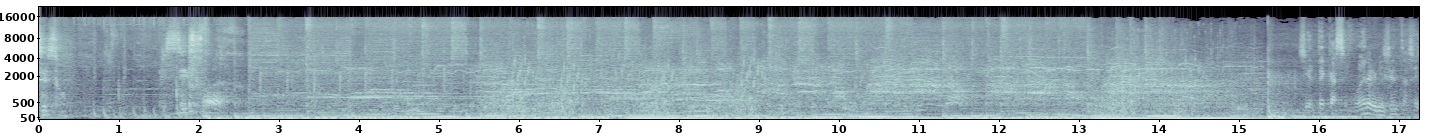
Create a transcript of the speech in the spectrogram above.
Es eso? ¿Qué es eso? Si el Teca se muere, el Vicente hace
